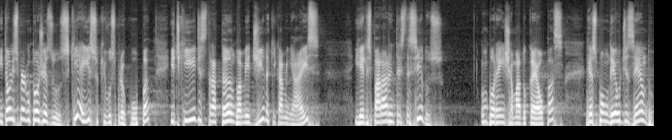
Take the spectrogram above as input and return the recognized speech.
Então lhes perguntou Jesus: Que é isso que vos preocupa e de que ides tratando à medida que caminhais? E eles pararam entristecidos. Um, porém, chamado Cleopas, respondeu, dizendo:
